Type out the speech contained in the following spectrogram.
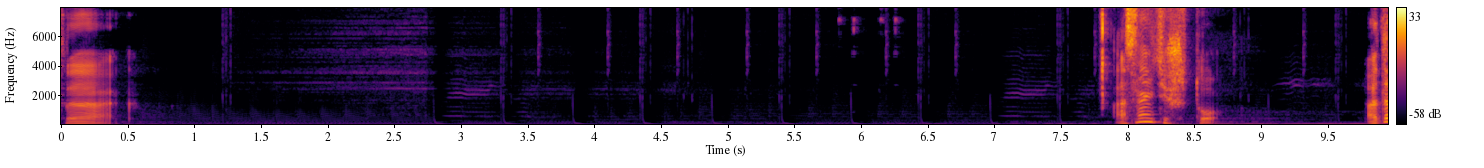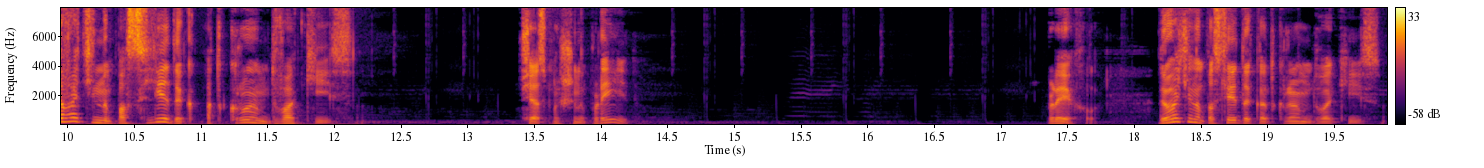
Так. А знаете что? А давайте напоследок откроем два кейса. Сейчас машина проедет. Проехала. Давайте напоследок откроем два кейса.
